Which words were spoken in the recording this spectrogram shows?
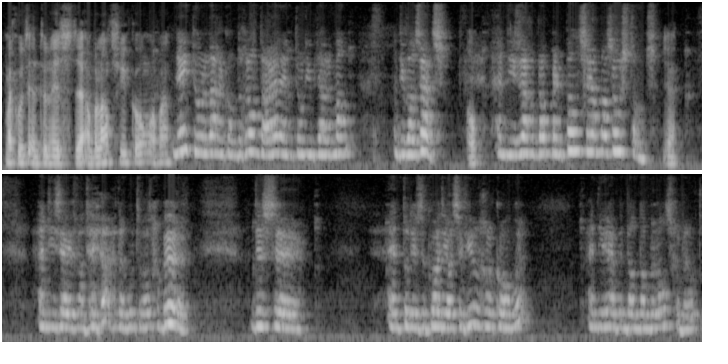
Maar goed, en toen is de ambulance gekomen of wat? Nee, toen lag ik op de grond daar en toen liep daar een man. En die was arts. Oh, En die zag dat mijn pols helemaal zo stond. ja. En die zei van, ja, er moet wat gebeuren. Dus, eh, en toen is de Guardia Civil gekomen. En die hebben dan de ambulance gebeld.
